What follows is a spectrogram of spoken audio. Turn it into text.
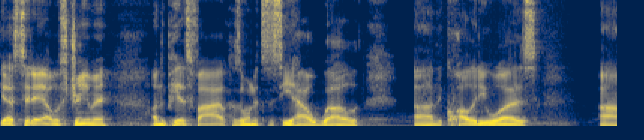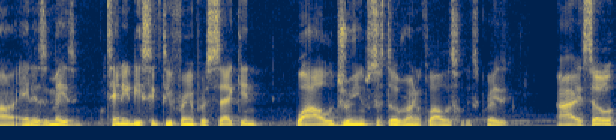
yesterday I was streaming on the PS5 because I wanted to see how well uh, the quality was, uh, and it's amazing. 1080 60 frames per second. Wild Dreams are still running flawlessly. It's crazy. All right, so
